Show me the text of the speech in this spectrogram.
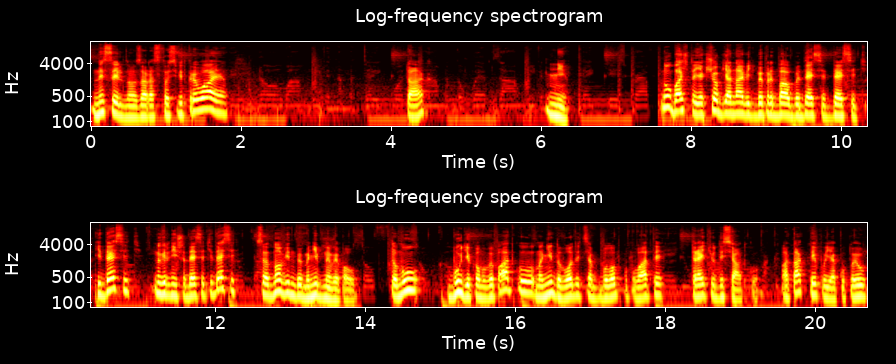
не сильно зараз хтось відкриває. Так. Ні. Ну, бачите, якщо б я навіть би придбав би 10, 10 і 10, ну вірніше 10 і 10, все одно він би мені б не випав. Тому в будь-якому випадку мені доводиться було б купувати третю десятку. А так, типу, я купив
